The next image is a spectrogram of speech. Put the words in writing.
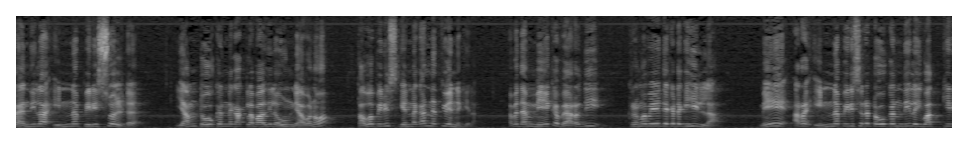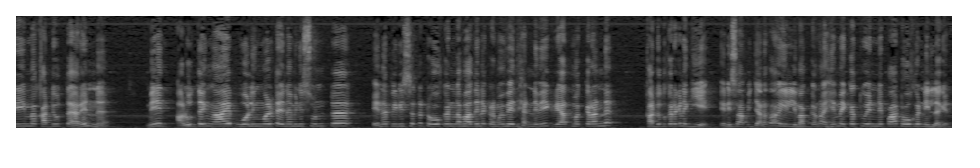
රැඳිලා ඉන්න පිරිස් වලට යම් ටෝකන් එකක් ලබා දීලා වුන් යවනවා තව පිරිස් ගෙන්න ගන්න නැති වෙන්න කියලා. හැබැයි දැන් මේක වැරදි ක්‍රමවේදයකට ගිහිල්ලා මේ අර ඉන්න පිරිසට ටෝකන් දීලා ඉවත් කිරීම කටයුත්ත ඇරෙන්න මේ අලුතෙන් ආයේ පෝලිං වලට එන මිනිස්සුන්ට එන පිරිසට ටෝකන් ලබා දෙන ක්‍රමවේදයක් නෙවෙයි ක්‍රියාත්මක කරන්න කටයුතු කරගෙන ගියේ. ඒ නිසා අපි ජනතාව ඉල්ලීමක් කරනවා එහෙම එකතු වෙන්න එපා ටෝකන් ඉල්ලගෙන.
